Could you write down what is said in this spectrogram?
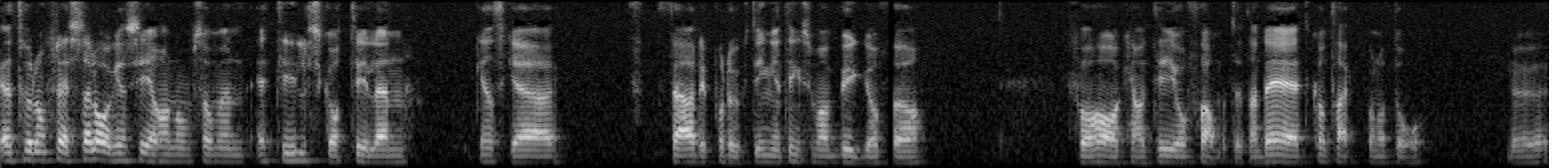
Jag tror de flesta lagen ser honom som en, ett tillskott till en ganska färdig produkt. Ingenting som man bygger för, för att ha kanske tio år framåt, utan det är ett kontrakt på något år. Nu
